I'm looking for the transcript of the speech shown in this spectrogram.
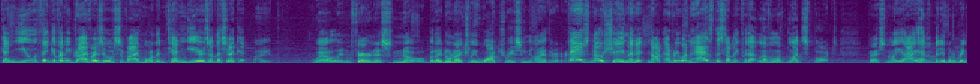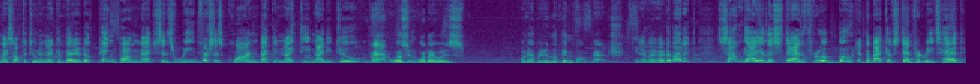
can you think of any drivers who have survived more than 10 years on the circuit? I. Well, in fairness, no, but I don't actually watch racing either. There's no shame in it. Not everyone has the stomach for that level of blood sport. Personally, I haven't been able to bring myself to tune in a competitive ping pong match since Reed versus Kwan back in 1992. That wasn't what I was. What happened in the ping pong match? You never heard about it? Some guy in the stand threw a boot at the back of Stanford Reed's head,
